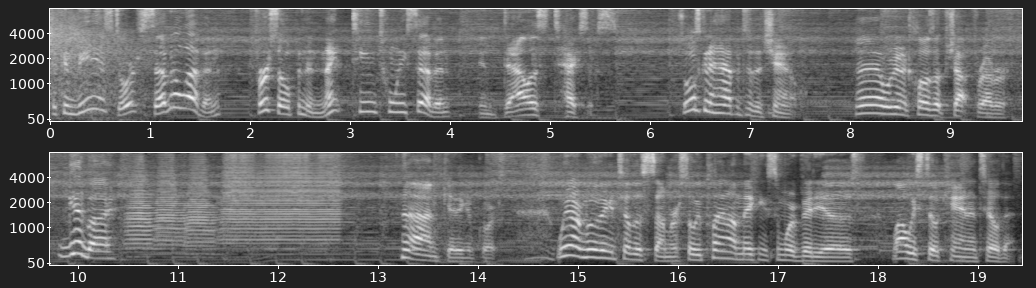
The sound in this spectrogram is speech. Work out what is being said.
the convenience store 7 Eleven first opened in 1927 in Dallas, Texas. So, what's going to happen to the channel? Eh, we're going to close up shop forever. Goodbye. I'm kidding, of course. We aren't moving until this summer, so we plan on making some more videos while we still can until then.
